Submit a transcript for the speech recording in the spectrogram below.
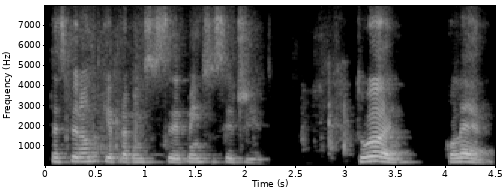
Está esperando o quê para ser bem sucedido? Tuane, colega,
